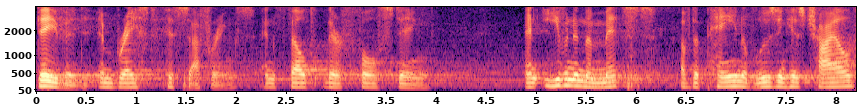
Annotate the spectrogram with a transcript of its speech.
David embraced his sufferings and felt their full sting. And even in the midst of the pain of losing his child,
